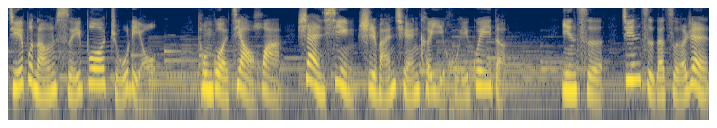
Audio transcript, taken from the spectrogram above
绝不能随波逐流。通过教化，善性是完全可以回归的。因此，君子的责任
